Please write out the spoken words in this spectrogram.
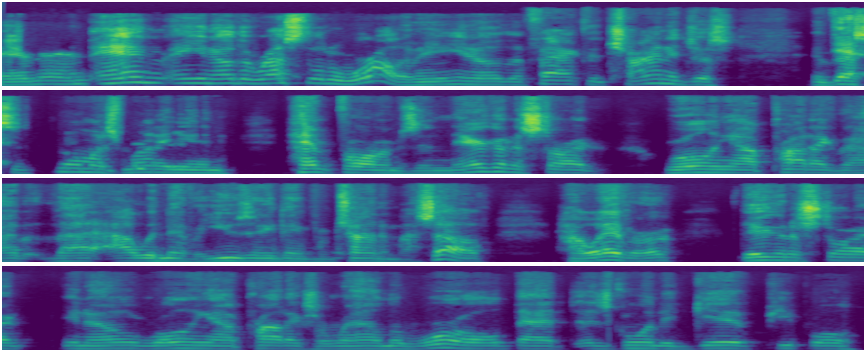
and and and you know the rest of the world. I mean, you know, the fact that China just invested so much money in hemp farms and they're going to start rolling out product that I, that I would never use anything from China myself. However, they're going to start, you know, rolling out products around the world that is going to give people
